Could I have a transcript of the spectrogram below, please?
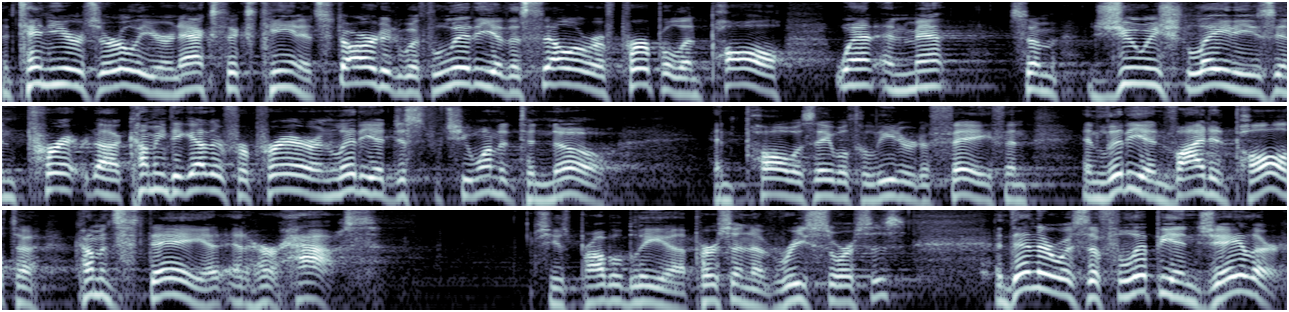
And 10 years earlier in Acts 16, it started with Lydia, the seller of purple, and Paul went and met some Jewish ladies in prayer, uh, coming together for prayer, and Lydia just, she wanted to know. And Paul was able to lead her to faith. And and Lydia invited Paul to come and stay at, at her house. She was probably a person of resources. And then there was the Philippian jailer.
